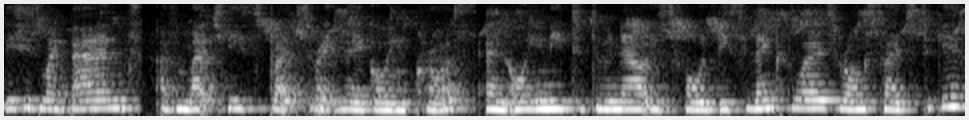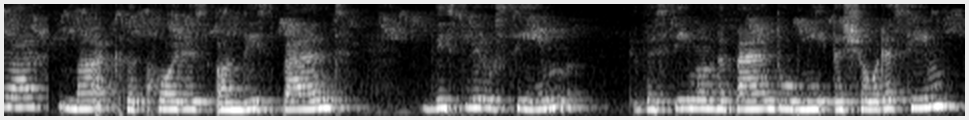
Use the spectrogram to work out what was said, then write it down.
This is my band. I've matched these stripes right there going across and all you need to do now is fold this lengthwise, wrong sides together, mark the quarters on this band. This little seam, the seam on the band will meet the shoulder seam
